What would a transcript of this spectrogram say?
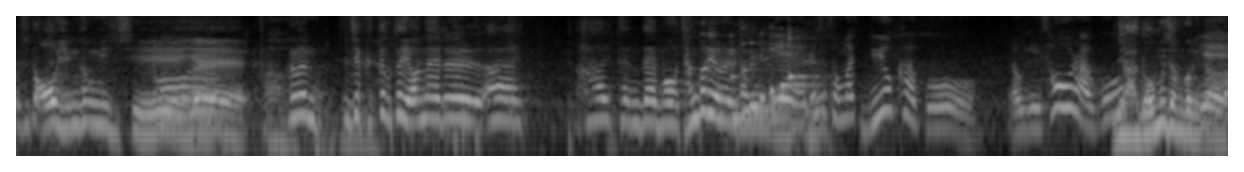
어쨌든 어 임성민 씨. 예. 그러면 이제 그때부터 연애를 할, 할 텐데 뭐 장거리 연애를 당연히. 예, 그래서 정말 뉴욕하고 여기 서울하고 야 너무 장거리다. 예,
